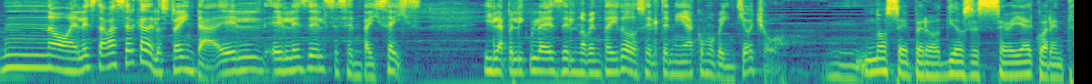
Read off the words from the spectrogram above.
No, él estaba cerca de los 30. Él, él es del 66. Y la película es del 92. Él tenía como 28. No sé, pero Dios se veía de 40.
